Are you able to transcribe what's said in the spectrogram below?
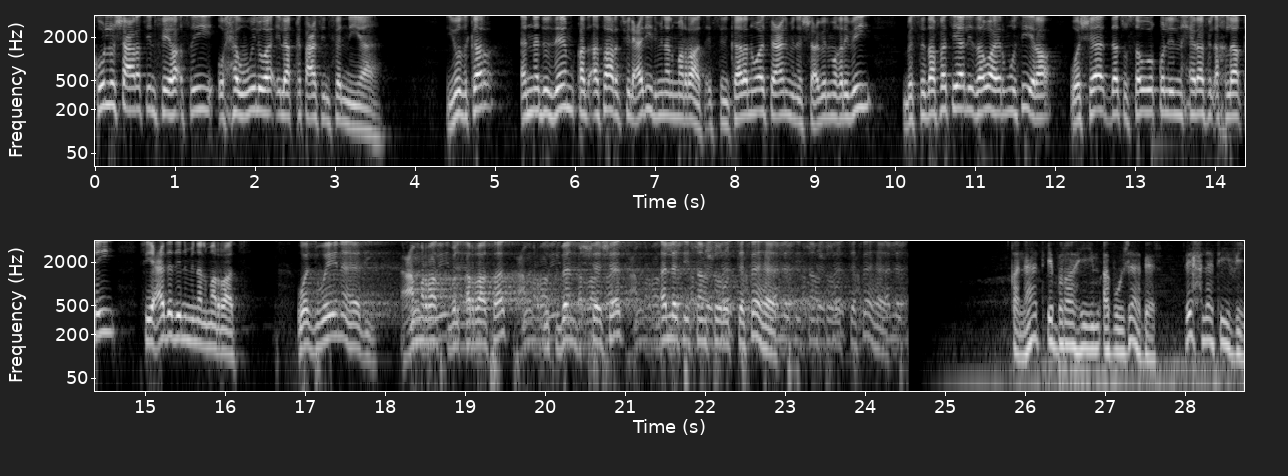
كل شعرة في رأسي أحولها إلى قطعة فنية. يذكر أن دوزيم قد أثارت في العديد من المرات استنكارا واسعا من الشعب المغربي باستضافتها لظواهر مثيرة وشادة تسوق للانحراف الأخلاقي في عدد من المرات. وزوينة هذه عمر راسك بالقراصات وتبان في الشاشات التي تنشر التفاهات. قناة إبراهيم أبو جابر رحلة تي في.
